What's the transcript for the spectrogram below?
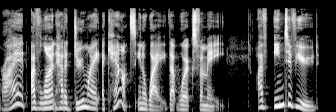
right? I've learned how to do my accounts in a way that works for me. I've interviewed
